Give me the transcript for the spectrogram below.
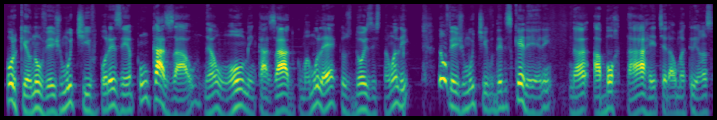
Porque eu não vejo motivo, por exemplo, um casal, né, um homem casado com uma mulher, que os dois estão ali, não vejo motivo deles quererem né, abortar, retirar uma criança,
